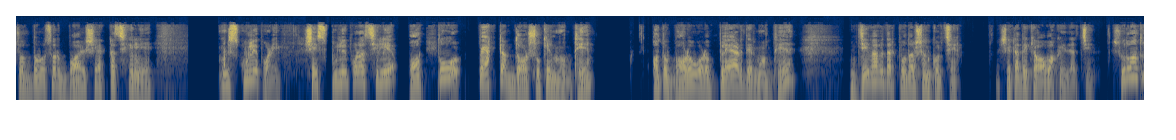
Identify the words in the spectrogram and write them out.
চোদ্দ বছর বয়সে একটা ছেলে মানে স্কুলে পড়ে, সেই স্কুলে পড়া ছেলে অত একটা দর্শকের মধ্যে অত বড় বড় প্লেয়ারদের মধ্যে যেভাবে তার প্রদর্শন করছে, সেটা দেখে অবাক হয়ে যাচ্ছে। শুধুমাত্র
